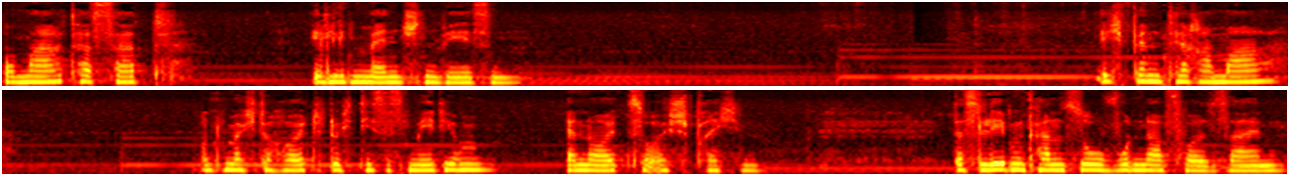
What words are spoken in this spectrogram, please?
Omar Tassat, ihr lieben Menschenwesen. Ich bin Terama und möchte heute durch dieses Medium erneut zu euch sprechen. Das Leben kann so wundervoll sein,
